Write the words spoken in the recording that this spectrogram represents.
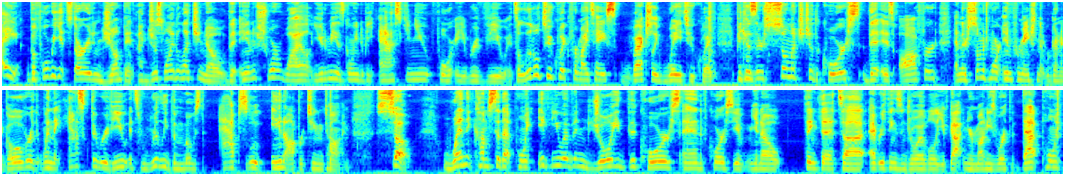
Hey, before we get started and jump in, I just wanted to let you know that in a short while, Udemy is going to be asking you for a review. It's a little too quick for my taste, actually way too quick, because there's so much to the course that is offered, and there's so much more information that we're going to go over that when they ask the review, it's really the most absolute inopportune time. So, when it comes to that point, if you have enjoyed the course and of course you you know think that uh, everything's enjoyable, you've gotten your money's worth at that point,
